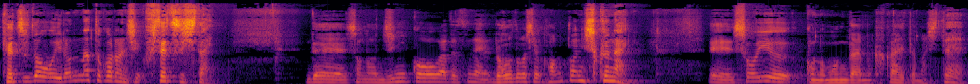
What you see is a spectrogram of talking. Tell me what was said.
鉄道をいろんなところに敷設したい。で、その人口がですね、労働者が本当に少ない。えー、そういうこの問題も抱えてまして、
